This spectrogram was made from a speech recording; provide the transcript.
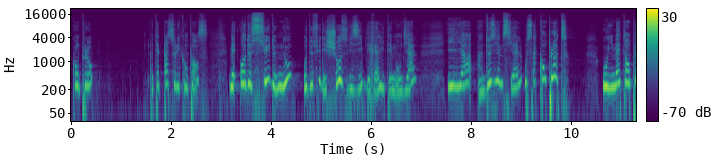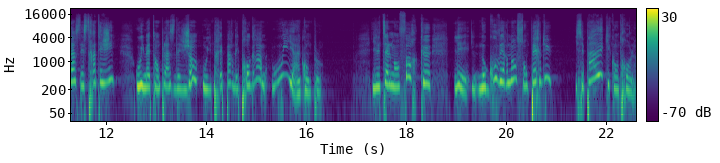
complot, peut-être pas celui qu'on pense, mais au-dessus de nous, au-dessus des choses visibles, des réalités mondiales, il y a un deuxième ciel où ça complote, où ils mettent en place des stratégies, où ils mettent en place des gens, où ils préparent des programmes. Oui, il y a un complot. Il est tellement fort que nos gouvernants sont perdus n'est pas eux qui contrôlent.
